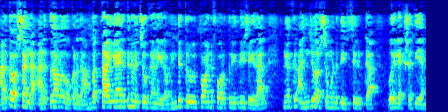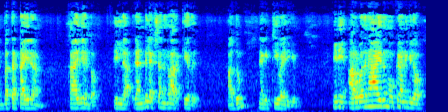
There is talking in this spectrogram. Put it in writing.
അടുത്ത വർഷമല്ല അടുത്ത നമ്മൾ നോക്കണത്. അമ്പത്തി അയ്യായിരത്തിന് വെച്ച് നോക്കുകയാണെങ്കിലോ into three point four three three ചെയ്താൽ നിങ്ങൾക്ക് അഞ്ചു വർഷം കൊണ്ട് തിരിച്ചു കിട്ടുക ഒരു ലക്ഷത്തി എൺപത്തെട്ടായിരമാണ്. കാര്യമുണ്ടോ? ഇല്ല. രണ്ട് ലക്ഷം നിങ്ങൾ ഇറക്കിയത് അതും നെഗറ്റീവ് ആയിരിക്കും ഇനി അറുപതിനായിരം നോക്കുകയാണെങ്കിലോ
